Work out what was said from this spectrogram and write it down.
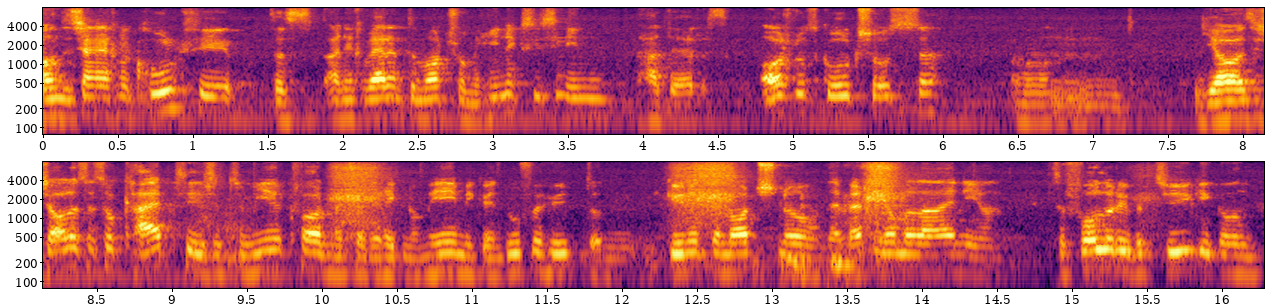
und es war eigentlich noch cool, gewesen, dass eigentlich während dem Match, wo wir hinten waren, hat er das Anschlussgoal geschossen. Und ja, es war alles so gehypt, er ist zu mir gefahren und hat gesagt, er hat noch mehr, wir gehen rauf heute und wir gewinnen den Match noch und dann möchte noch mal eine. Und so voller Überzeugung und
